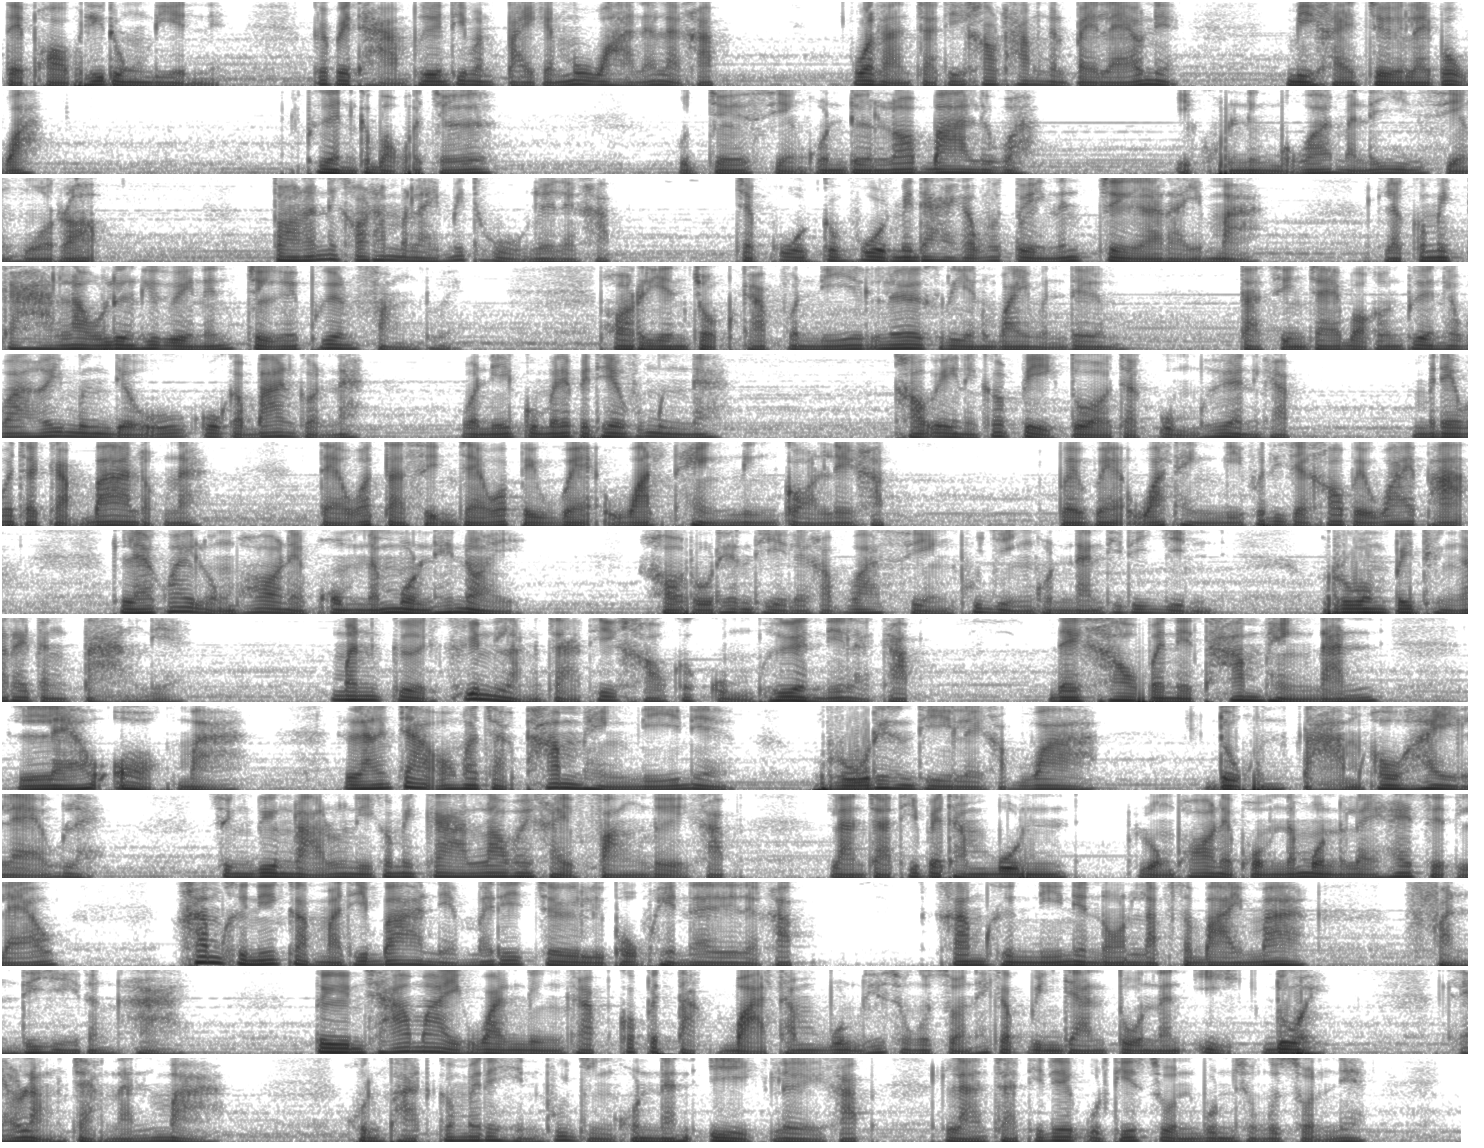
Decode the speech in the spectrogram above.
แต่พอไปที่โรงเรียนเนี่ยก็ไปถามเพื่อนที่มันไปกันเมื่อวานนั่นแหละครับ ว่าหลังจากที่เข้าถ้ำกันไปแล้วเนี่ย มีใครเจออะไรปะวะเพื่อนก็บอกว่าเจอกูเจอเสียงคนเดินรอบบ้านเลยวะอีกคนหนึ่งบอกว่ามันได้ยินเสียงหัวเราะ ตอนนั้นเขาทำอะไรไม่ถูกเลยแหละครับ จะพูดก็พูดไม่ได้ครับว่าตัวเองนั้นเจออะไรมา แล้วก็ไม่กล้าเล่าเรื่องที่ตัวเองนั้นเจอให้เพื่อนฟังด้วย พอเรียนจบครับวันนี้เลิกเรียนไวเหมือนเดิม ตัดสินใจบอกเพื่อนๆครับว่าเฮ้ยมึงเดี๋ยวกูกลับบ้านก่อนนะ วันนี้กูไม่ได้ไปเที่ยวพวกมึงนะ เขาเองเนี่ยก็ปลีกตัวจากกลุ่มเพื่อนครับ ไม่ได้ว่าจะกลับบ้านหรอกนะ แต่ว่าตัดสินใจว่าไปแวะวัดแห่งหนึ่งก่อนเลยครับ ไปแวะวัดแห่งนี้เพื่อที่จะเข้าไปไหว้พระ แล้วก็ให้หลวงพ่อเนี่ยพรมน้ำมนต์ให้หน่อย เขารู้ทันทีเลยครับว่าเสียงผู้หญิงคนนั้นที่ได้ยิน รวมไปถึงอะไรต่างๆ เนี่ย มันเกิดขึ้นหลังจากที่เขากับกลุ่มเพื่อนนี่แหละครับ ได้เข้าไปในถ้ำแห่งนั้น แล้วออกมา หลังจากออกมาจากถ้ำแห่งนี้เนี่ยรู้ได้ทันทีเลยครับว่า โดนตามเข้าให้แล้วแหละ ซึ่งเรื่องราวเรื่องนี้ก็ไม่กล้าเล่าให้ใครฟังเลยครับ หลังจากที่ไปทำบุญหลวงพ่อเนี่ยผมน้ำมนต์อะไรให้เสร็จแล้วค่ำคืนนี้กลับมาที่บ้านเนี่ยไม่ได้เจอหรือพบเห็นอะไรเลยครับค่ำคืนนี้เนี่ยนอนหลับสบายมาก ฝันดีต่างหาก ตื่นเช้ามาอีกวันหนึ่งครับ ก็ไปตักบาตรทำบุญที่สงกุศลให้กับวิญญาณตัวนั้นอีกด้วย แล้วหลังจากนั้นมา คุณพัดก็ไม่ได้เห็นผู้หญิงคนนั้นอีกเลยครับ หลังจากที่ได้อุทิศส่วนบุญส่วนกุศลเนี่ย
